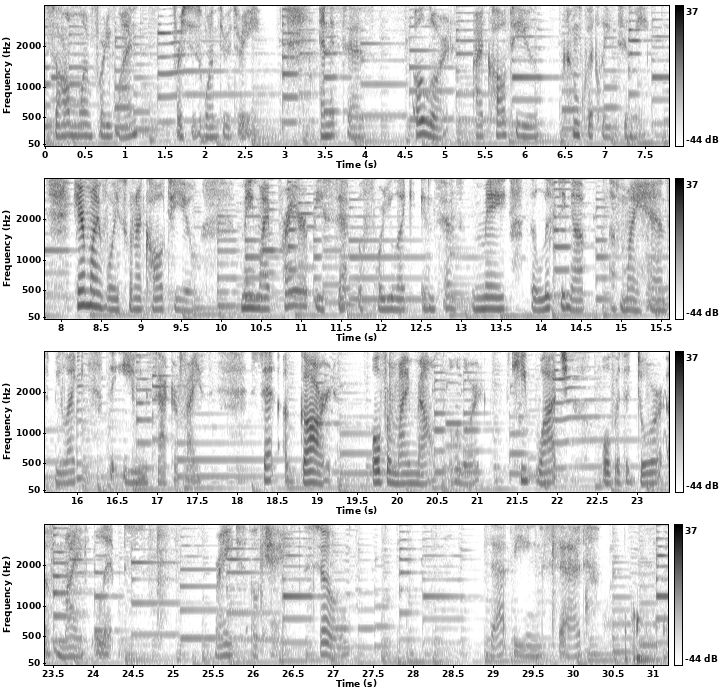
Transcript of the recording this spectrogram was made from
Psalm 141, verses 1 through 3. And it says, O Lord, I call to you, come quickly to me. Hear my voice when I call to you. May my prayer be set before you like incense. May the lifting up of my hands be like the evening sacrifice. Set a guard over my mouth, O Lord. Keep watch over the door of my lips. Right? Okay. So, that being said,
